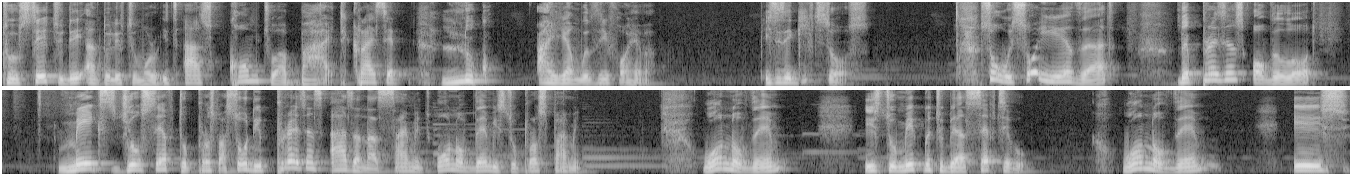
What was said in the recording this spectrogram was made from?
to stay today and to live tomorrow. It has come to abide. Christ said look i am with you forever it is a gift to us. So we saw here that the presence of the Lord makes Joseph to prosper. So the presence has an assignment. One of them is to prosper me. One of them is to make me to be acceptable. One of them is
